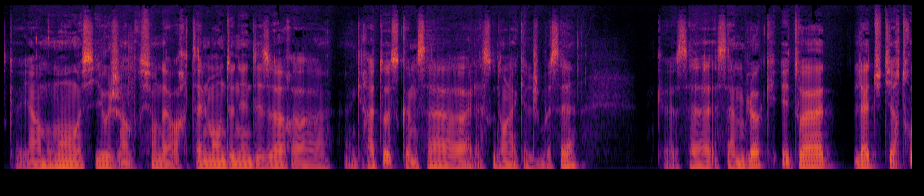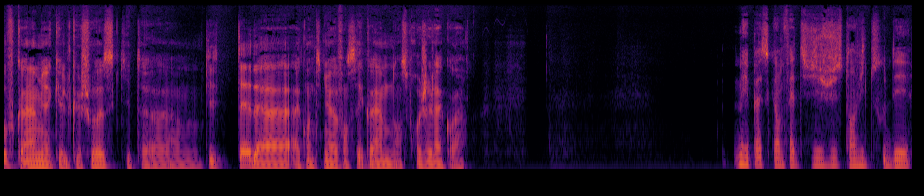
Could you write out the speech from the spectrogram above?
Parce qu'il y a un moment aussi où j'ai l'impression d'avoir tellement donné des heures euh, gratos comme ça euh, à la sous dans laquelle je bossais que ça, ça, me bloque. Et toi, là, tu t'y retrouves quand même. Il y a quelque chose qui t'aide à, à, continuer à avancer quand même dans ce projet-là, quoi. Mais parce qu'en fait, j'ai juste envie de souder.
